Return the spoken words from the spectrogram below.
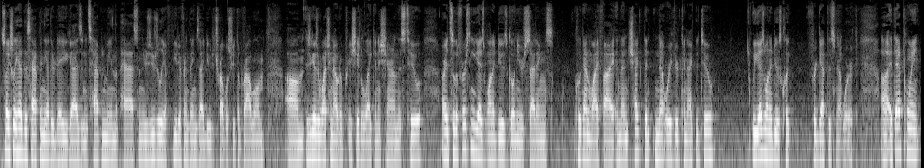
So I actually had this happen the other day, you guys, and it's happened to me in the past. And there's usually a few different things I do to troubleshoot the problem. Um, as you guys are watching, I would appreciate a like and a share on this too. All right, so the first thing you guys want to do is go into your settings, click on Wi-Fi, and then check the network you're connected to. What you guys want to do is click forget this network. Uh, at that point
